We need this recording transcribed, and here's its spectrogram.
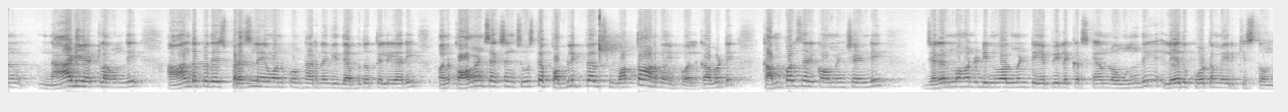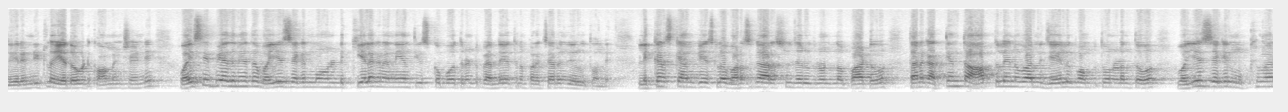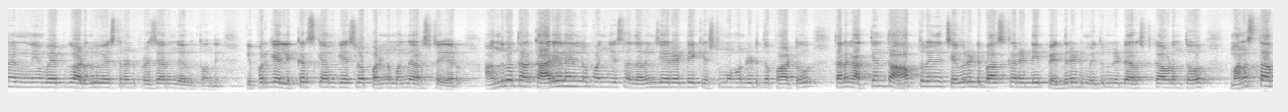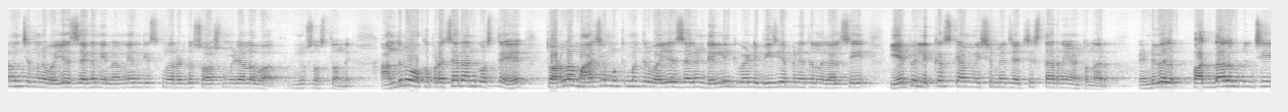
నాడి ఎట్లా ఉంది? ఆంధ్రప్రదేశ్ ప్రజలు ఏమనుకుంటున్నారు అనేది దెబ్బతో తెలియాలి. మన కామెంట్ సెక్షన్ చూస్తే పబ్లిక్ పెల్స్ మొత్తం అర్థమైపోవాలి. కాబట్టి కంపల్సరీ కామెంట్ చేయండి. Jaganmohan Reddy involvement AP liquor స్కామ్లో ఉంది. లేదు కూటమి ఇరికిస్తోంది. రెండిట్లో ఏదో ఒకటి కామెంట్ చేయండి. వైసీపీ అధినేత వైఎస్ జగన్మోహన్ రెడ్డి కీలక నిర్ణయం తీసుకోబోతున్నట్టు పెద్ద ఎత్తున ప్రచారం జరుగుతోంది. లిక్కర్ స్కామ్ కేసులో వరుసగా అరెస్టులు జరుగుతుండటంతో పాటు తనకు అత్యంత ఆప్తులైన వారిని జైలుకు పంపుతుండడంతో వైఎస్ జగన్ ముఖ్యమైన నిర్ణయం వైపుగా అడుగులు వేస్తున్నట్టు ప్రచారం జరుగుతోంది. ఇప్పటికే లిక్కర్ స్కామ్ కేసులో పన్నెండు మంది అరెస్ట్ అయ్యారు. అందులో తన కార్యాలయంలో పనిచేసిన ధనంజయ రెడ్డి కృష్ణమోహన్ రెడ్డితో పాటు తనకు అత్యంత ఆప్తులైన చెవిరెడ్డి భాస్కర్ రెడ్డి పెద్దిరెడ్డి మిథున్ రెడ్డి అరెస్ట్ కావడంతో మనస్తాపం చెందిన వైఎస్ జగన్ నిర్ణయం తీసుకున్నారంటూ సోషల్ మీడియాలో న్యూస్ వస్తుంది. అందులో ఒక ప్రచారానికి వస్తే త్వరలో మాజీ ముఖ్యమంత్రి వైఎస్ జగన్ ఢిల్లీకి వెళ్ళి బీజేపీ నేతలను కలిసి ఏపీ లిక్కర్ స్కామ్ విషయం మీద చర్చిస్తారని అంటున్నారు. రెండు వేల పద్నాలుగు నుంచి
